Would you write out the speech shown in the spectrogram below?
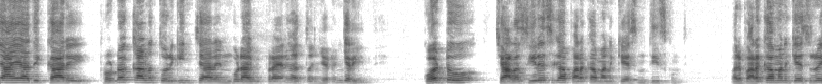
న్యాయాధికారి ప్రోటోకాల్ను తొలగించారని కూడా అభిప్రాయం వ్యక్తం చేయడం జరిగింది. కోర్టు చాలా సీరియస్గా పరకామణి కేసును తీసుకుంది. మరి పరకామణి కేసులో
